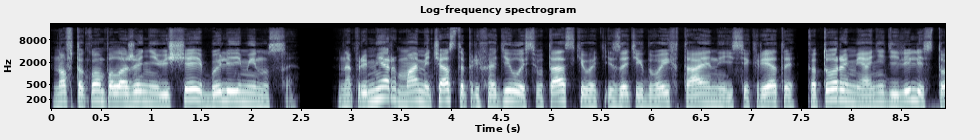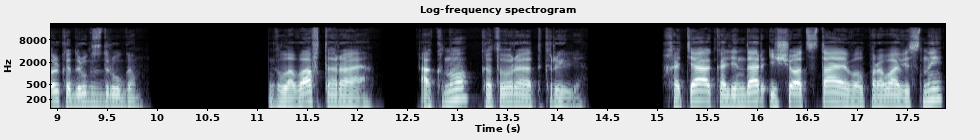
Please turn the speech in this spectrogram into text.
Но в таком положении вещей были и минусы. Например, маме часто приходилось вытаскивать из этих двоих тайны и секреты, которыми они делились только друг с другом. Глава вторая. Окно, которое открыли. Хотя календарь еще отстаивал права весны,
